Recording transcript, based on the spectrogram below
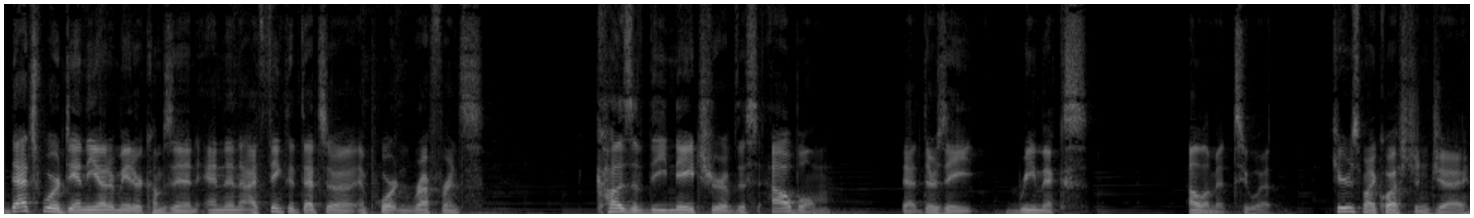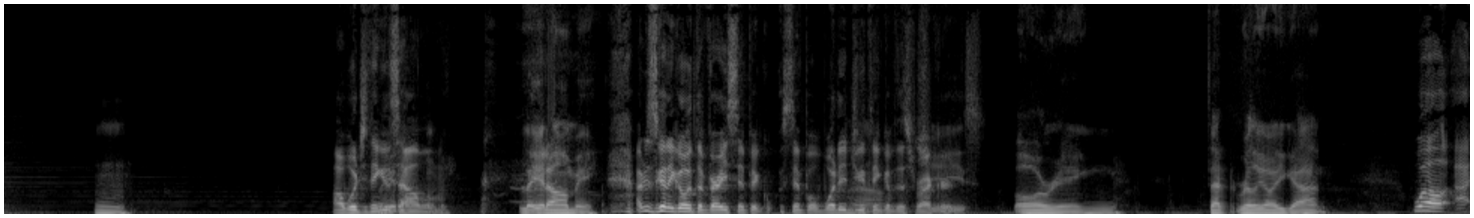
that's where Dan the Automator comes in, and then I think that that's an important reference because of the nature of this album. That there's a remix element to it. Here's my question, Jay. Hmm. Uh, what do you think of this it on album? lay it on me. I'm just gonna go with the very simple. Simple. What did you Oh, think of this record? jeez. Boring. Is that really all you got? Well, I,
